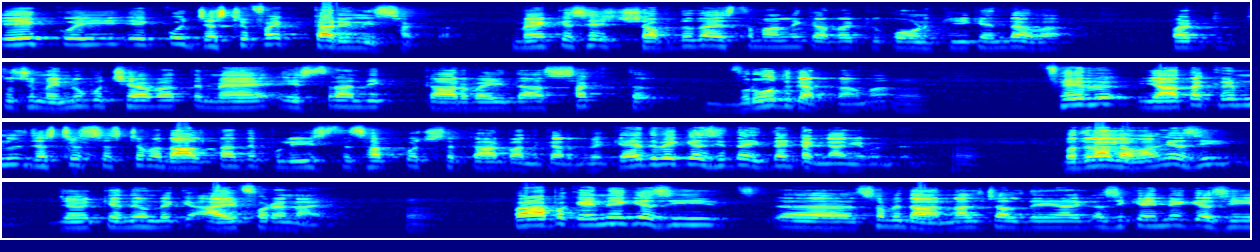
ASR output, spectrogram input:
ਇਹ ਕੋਈ ਇਹ ਕੋਈ ਜਸਟੀਫਾਈ ਕਰ ਹੀ ਨਹੀਂ ਸਕਦਾ। ਮੈਂ ਕਿਸੇ ਸ਼ਬਦ ਦਾ ਇਸਤੇਮਾਲ ਨਹੀਂ ਕਰ ਰਿਹਾ ਕਿ ਕੌਣ ਕੀ ਕਹਿੰਦਾ ਵਾ ਬਟ ਤੁਸੀਂ ਮੈਨੂੰ ਪੁੱਛਿਆ ਵਾ ਤੇ ਮੈਂ ਇਸ ਤਰ੍ਹਾਂ ਦੀ ਕਾਰਵਾਈ ਦਾ ਸਖਤ ਵਿਰੋਧ ਕਰਦਾ ਵਾਂ। ਫਿਰ ਜਾਂ ਤਾਂ ਕ੍ਰਿਮੀਨਲ ਜਸਟਿਸ ਸਿਸਟਮ ਅਦਾਲਤਾਂ ਤੇ ਪੁਲਿਸ ਤੇ ਸਭ ਕੁਝ ਸਰਕਾਰ ਬੰਦ ਕਰ ਦੇਵੇ। ਕਹਿ ਦੇਵੇ ਕਿ ਅਸੀਂ ਤਾਂ ਇਦਾਂ ਹੀ ਟੰਗਾਂਗੇ ਬੰਦੇ ਨੂੰ। ਬਦਲਾ ਲਵਾਂਗੇ ਅਸੀਂ ਜਿਵੇਂ ਕਹਿੰਦੇ ਹੁੰਦੇ ਕਿ ਆਈ ਫॉर ਐਨ ਆਈ ਪਰ ਆਪਾਂ ਕਹਿੰਦੇ ਕਿ ਅਸੀਂ ਸੰਵਿਧਾਨ ਨਾਲ ਚੱਲਦੇ ਹਾਂ ਅਸੀਂ ਕਹਿੰਦੇ ਕਿ ਅਸੀਂ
